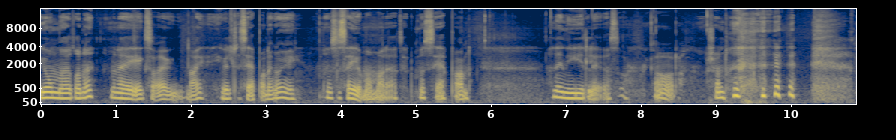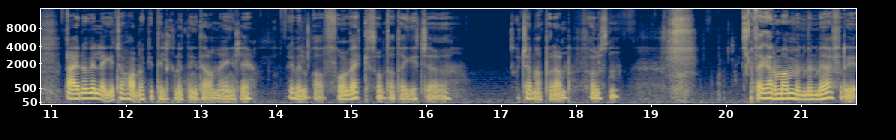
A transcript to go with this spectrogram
jordmødrene. Men jeg, jeg sa nei, jeg vil ikke se på han engang, jeg. Men så sier jo mamma det, at du må se på han. Han er nydelig, altså. Ja da, skjønn. nei, da ville jeg ikke ha noe tilknytning til han, egentlig. Jeg ville bare få han vekk, sånn at jeg ikke skulle kjenne på den følelsen. For jeg hadde mammen min med, fordi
